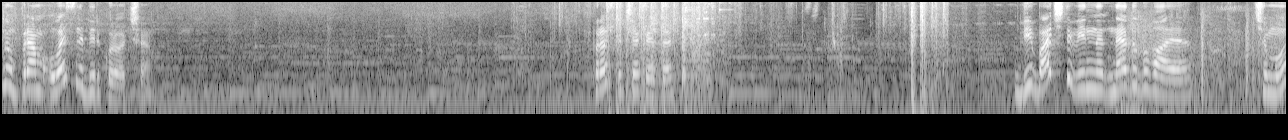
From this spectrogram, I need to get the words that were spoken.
Ну, прям увесь набір, коротше. Просто чекайте. Ви бачите, він не, не добиває. Чому?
